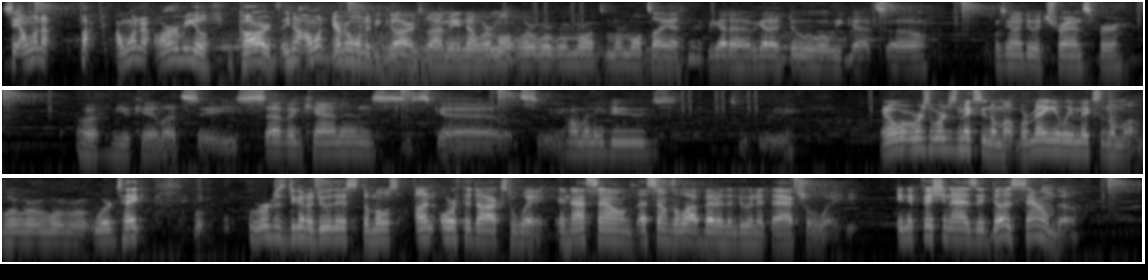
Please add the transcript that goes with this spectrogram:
See, I want to fuck. I want an army of guards. You know, I want everyone to be guards, but I mean, no, we're mul we're we're we're, we're multi-ethnic. We gotta we gotta do what we got. So, Was gonna do a transfer of UK. Let's see, seven cannons. Let's get. Let's see, how many dudes? Two, three. You know, we're, we're, just, mixing them up. We're manually mixing them up. We're, we're, we're, we're take, we're just gonna do this the most unorthodox way, and that sounds that sounds a lot better than doing it the actual way. Inefficient as it does sound, though,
